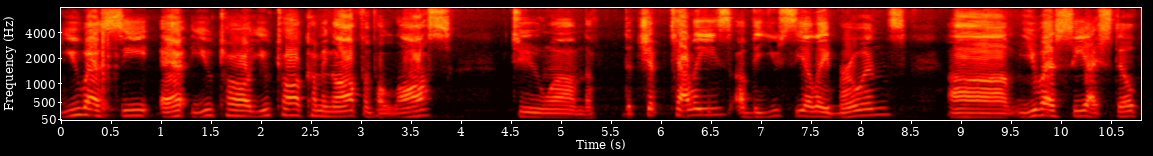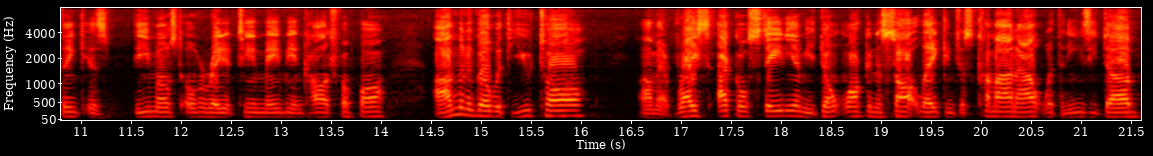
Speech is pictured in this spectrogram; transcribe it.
USC at Utah. Utah coming off of a loss to um, the, the Chip Kellys of the UCLA Bruins. Um, USC, I still think, is the most overrated team maybe in college football. I'm going to go with Utah um, at Rice-Eccles Stadium. You don't walk into Salt Lake and just come on out with an easy dub.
